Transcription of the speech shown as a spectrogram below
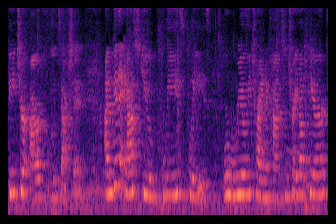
feature our flute section. I'm gonna ask you, please, please, we're really trying to concentrate up here.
